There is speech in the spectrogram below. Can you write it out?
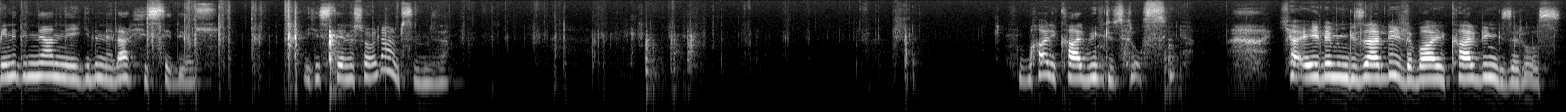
Beni dinleyenle ilgili neler hissediyorsun? Bir hislerini söyler misin bize? Bari kalbin güzel olsun ya. Ya eylemin güzel değil de bari kalbin güzel olsun.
